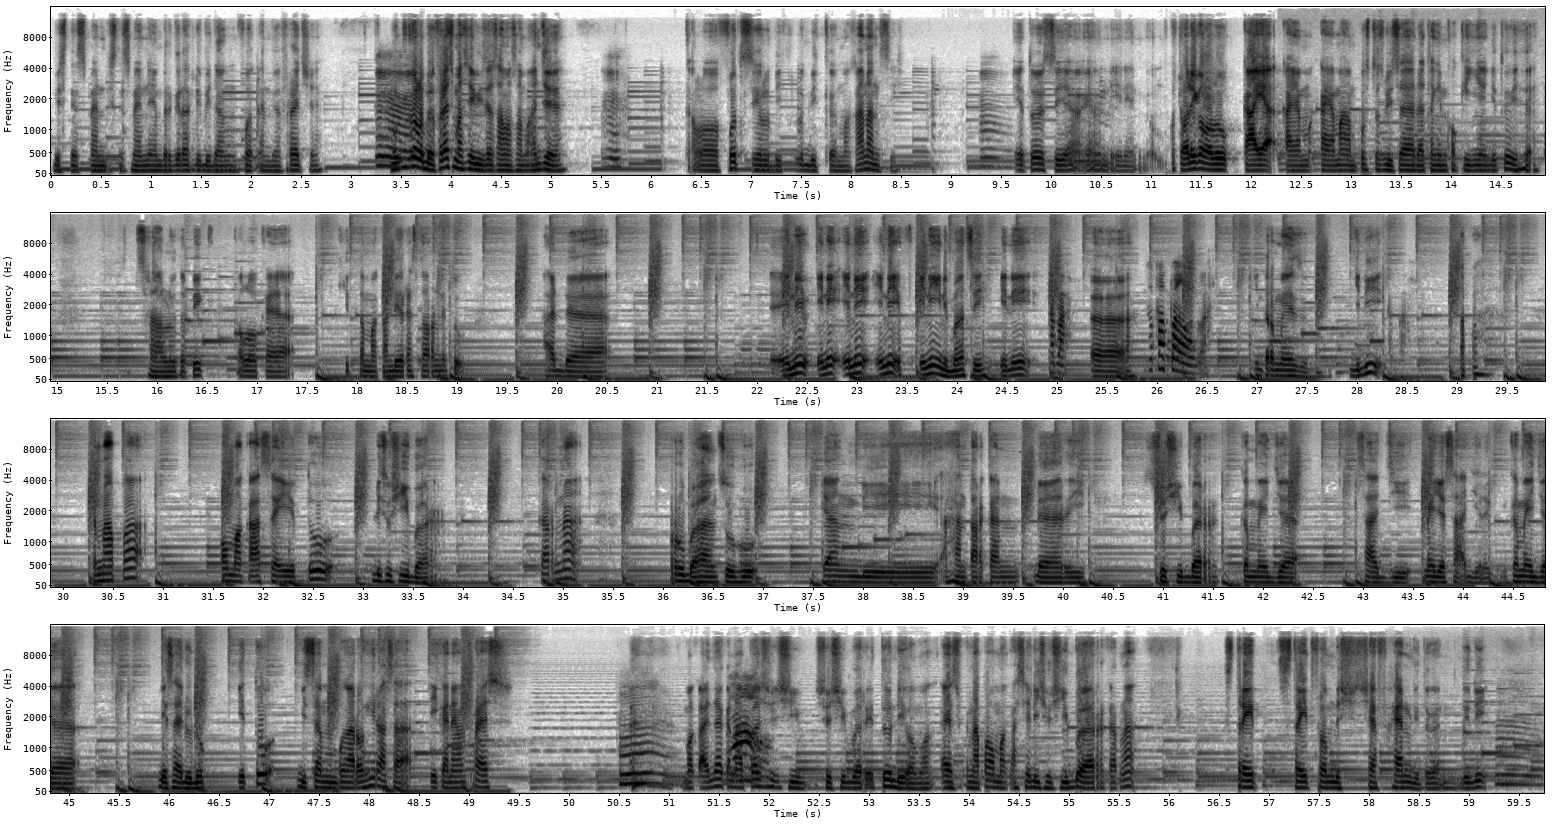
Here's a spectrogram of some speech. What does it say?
businessman businessman yang bergerak di bidang food and beverage ya Hmm, mungkin kalau beverage masih bisa sama-sama aja ya Hmm. Kalau food sih lebih lebih ke makanan sih. Hmm. Itu sih yang, yang di ini. Kecuali kalau lu kayak kayak kayak mampus terus bisa datengin kokinya gitu ya. Selalu tapi kalau kayak kita makan di restoran itu ada ini ini ini ini ini ini banget sih. Ini Apa? eh, Gak apa-apa gak apa. intermezzo. Jadi Apa? apa? Kenapa omakase itu di sushi bar? Karena perubahan suhu yang dihantarkan dari sushi bar ke meja saji, meja saji lagi, ke meja biasa duduk itu bisa mempengaruhi rasa ikan yang fresh. Makanya kenapa Wow. sushi sushi bar itu di omak eh kenapa omakase di sushi bar karena straight straight from the chef hand gitu kan. Jadi Hmm.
